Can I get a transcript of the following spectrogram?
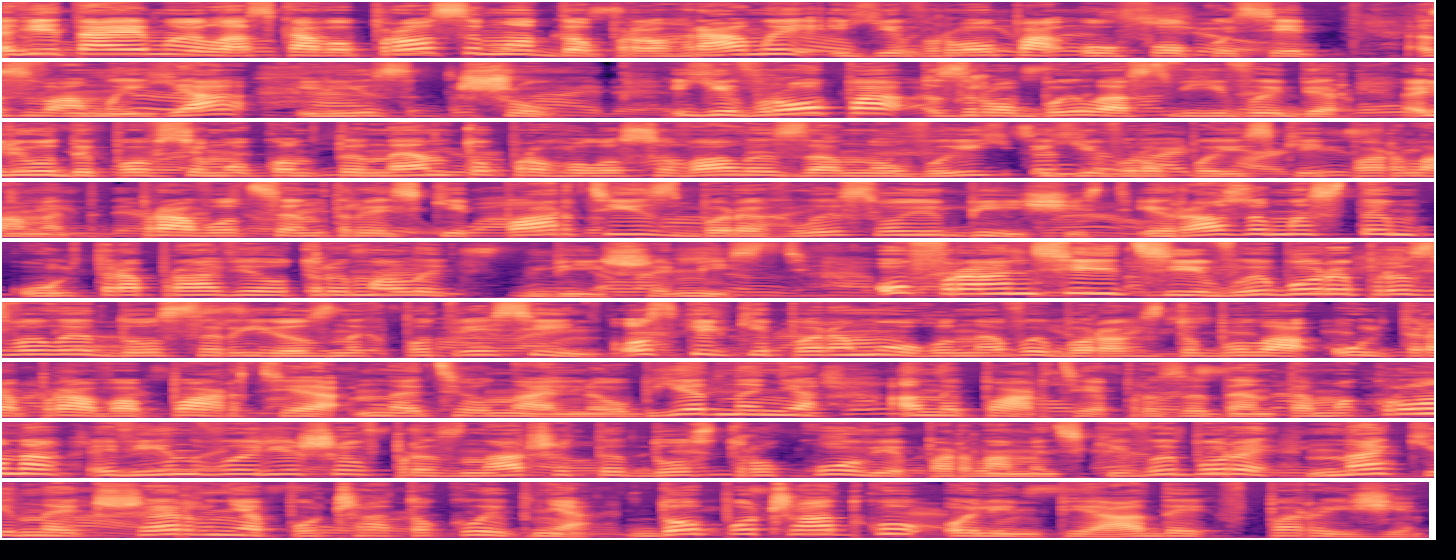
Вітаємо і ласкаво просимо до програми Європа у фокусі. З вами я, Ліз Шу. Європа зробила свій вибір. Люди по всьому континенту проголосували за новий європейський парламент. Правоцентристські партії зберегли свою більшість, і разом із тим ультраправі отримали більше місць. У Франції ці вибори призвели до серйозних потрясінь, оскільки перемогу на виборах здобула ультраправа партія Національне об'єднання, а не партія президента Макрона. Він вирішив призначити дострокові парламентські вибори на кінець червня, початок липня, до початку Олімпіади в Парижі.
